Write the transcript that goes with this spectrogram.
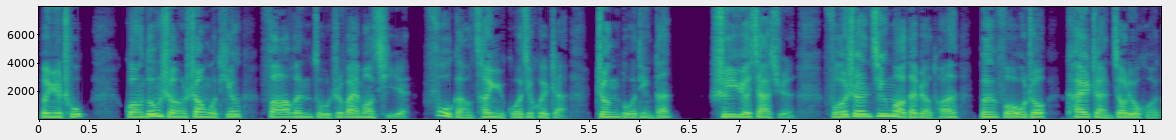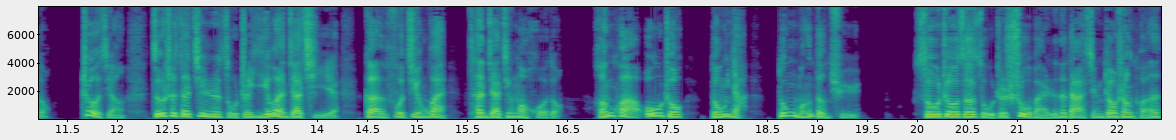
本月初，广东省商务厅发文组织外贸企业赴港参与国际会展，争夺订单。十一月下旬，佛山经贸代表团奔赴欧洲开展交流活动。浙江则是在近日组织一万家企业赶赴境外参加经贸活动，横跨欧洲、东亚、东盟等区域。苏州则组织数百人的大型招商团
